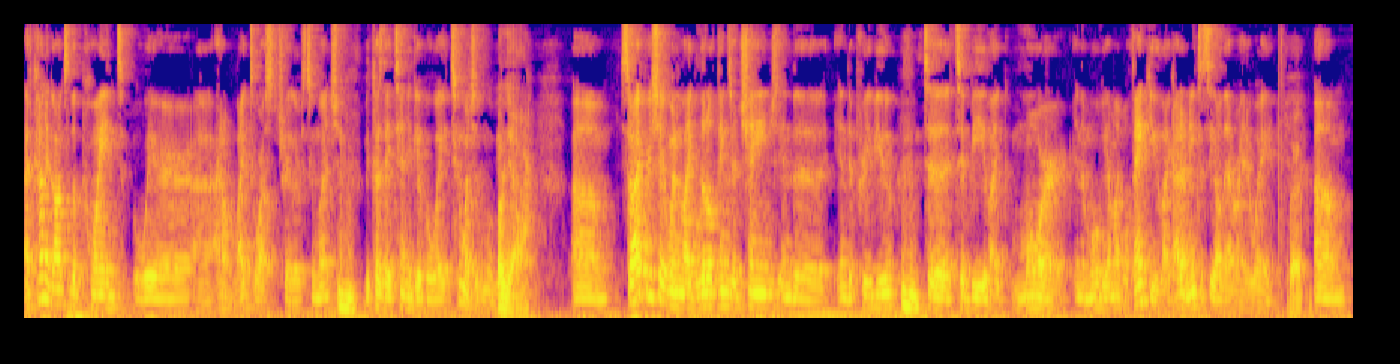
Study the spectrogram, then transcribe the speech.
I've kind of gone to the point where uh, I don't like to watch the trailers too much because they tend to give away too much of the movie. Mm-hmm. Oh yeah. Um, so I appreciate when like little things are changed in the in the preview Mm-hmm. to to be like more in the movie. I'm like, well, thank you. Like I don't need to see all that right away. Right. Um,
